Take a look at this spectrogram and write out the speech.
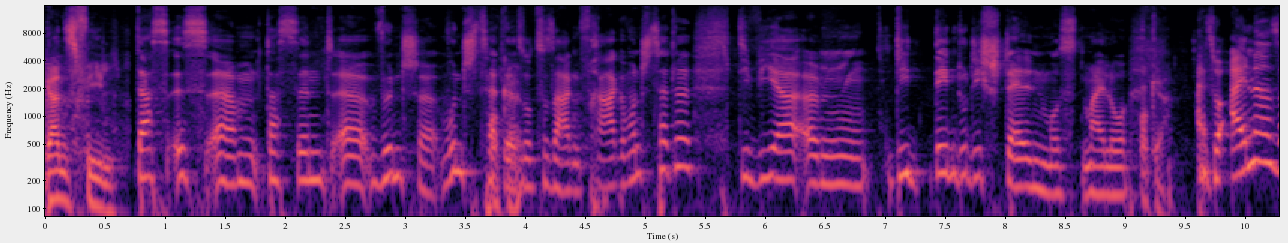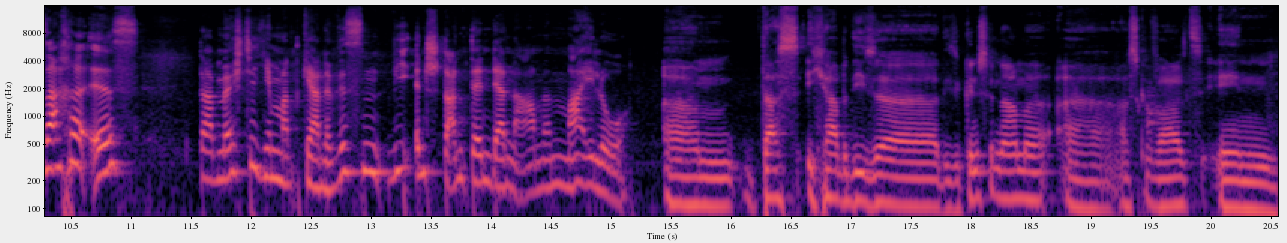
Ganz viel. Das, ist, ähm, das sind äh, Wünsche, Wunschzettel okay. sozusagen, Fragewunschzettel, die wir, ähm, die, denen du dich stellen musst, Milo. Okay. Also eine Sache ist, da möchte jemand gerne wissen, wie entstand denn der Name Milo? Ähm, das, ich habe diese, diese Künstlername äh, ausgewählt in,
